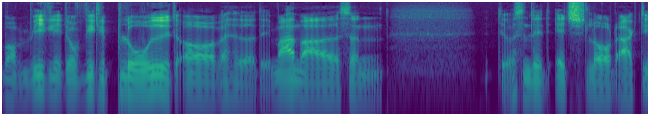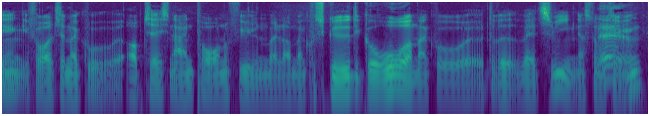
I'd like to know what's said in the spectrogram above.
hvor man virkelig, det var virkelig blodigt, og hvad hedder det, meget, meget sådan, det var sådan lidt edgelord-agtigt, ikke? i forhold til, at man kunne optage sin egen pornofilm, eller man kunne skyde de gode, og man kunne, øh, du ved, være et svin og sådan noget. ja. Ting, ikke?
